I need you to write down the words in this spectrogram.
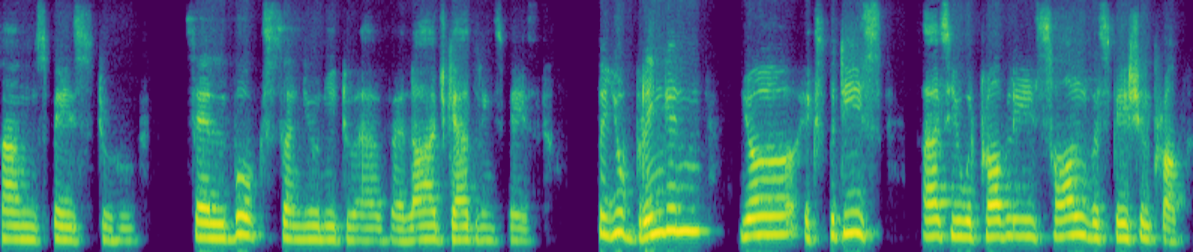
some space to sell books, and you need to have a large gathering space. So you bring in your expertise as you would probably solve a spatial problem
